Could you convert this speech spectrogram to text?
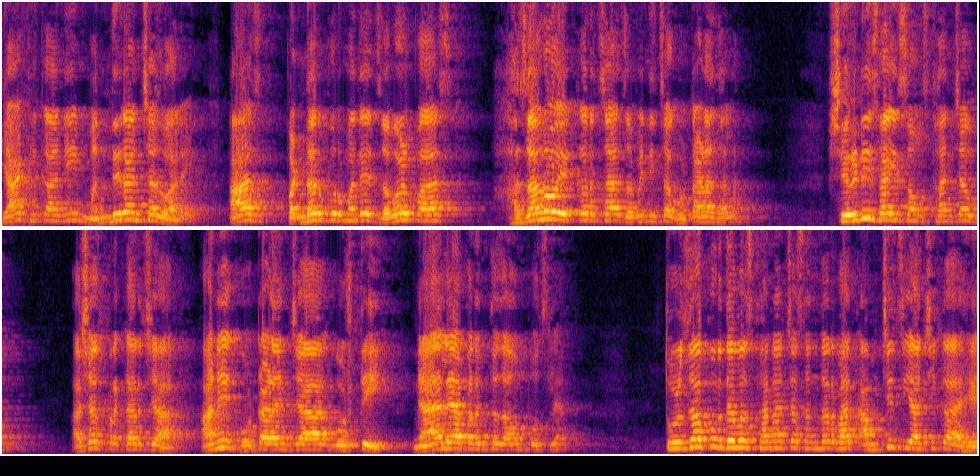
या ठिकाणी मंदिरांच्या द्वारे आज पंढरपूरमध्ये जवळपास हजारो एकरचा जमिनीचा घोटाळा झाला. शिर्डी साई संस्थांच्या अशाच प्रकारच्या अनेक घोटाळ्यांच्या गोष्टी न्यायालयापर्यंत जाऊन पोचल्या. तुळजापूर देवस्थानाच्या संदर्भात आमचीच याचिका आहे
